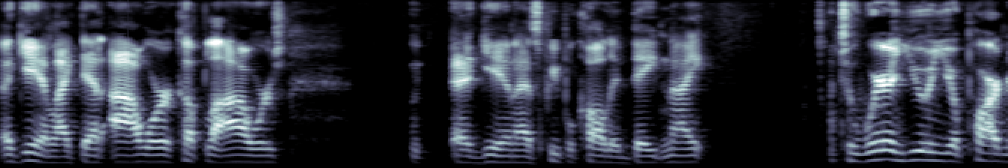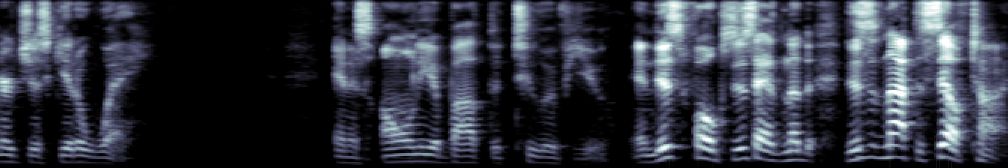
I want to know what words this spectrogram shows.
again, like that hour, a couple of hours, again, as people call it date night, to where you and your partner just get away and it's only about the two of you. And this, folks, this has nothing. This is not the self time.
